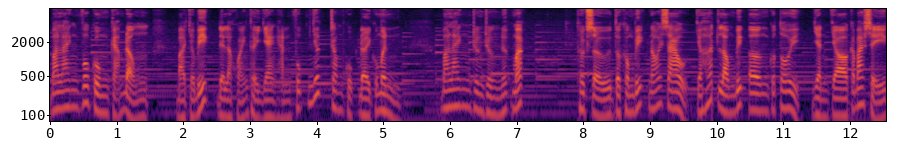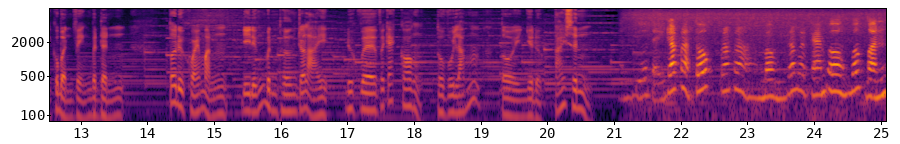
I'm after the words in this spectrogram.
bà Lan vô cùng cảm động. Bà cho biết đây là khoảng thời gian hạnh phúc nhất trong cuộc đời của mình. Bà Lan rưng rưng nước mắt. Thực sự tôi không biết nói sao cho hết lòng biết ơn của tôi dành cho các bác sĩ của bệnh viện Bình Định. Tôi được khỏe mạnh, đi đứng bình thường trở lại, được về với các con. Tôi vui lắm, tôi như được tái sinh. Anh chữa trị rất là tốt, rất là mừng, rất là cảm ơn bớt bệnh.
